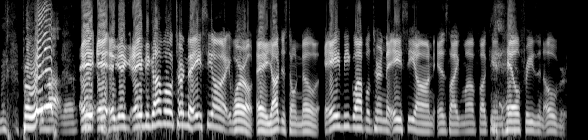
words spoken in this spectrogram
For real? hot, bro. Hey, hey, hey, hey, Big Guapo turned the AC on. World, hey, y'all just don't know. AB Guapo turned the AC on is like motherfucking hell freezing over.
